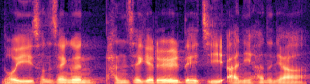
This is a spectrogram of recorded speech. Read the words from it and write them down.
너희 선생은 반세계를 내지 아니하느냐?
